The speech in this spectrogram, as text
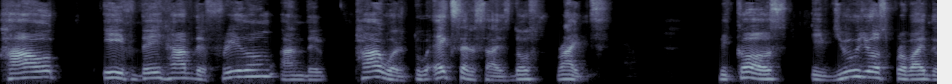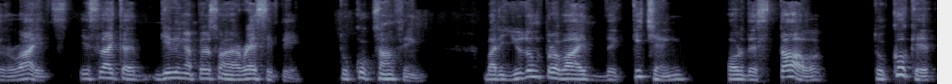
how, if they have the freedom and the power to exercise those rights. Because if you just provide the rights, it's like a, giving a person a recipe to cook something. But you don't provide the kitchen or the stove to cook it,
